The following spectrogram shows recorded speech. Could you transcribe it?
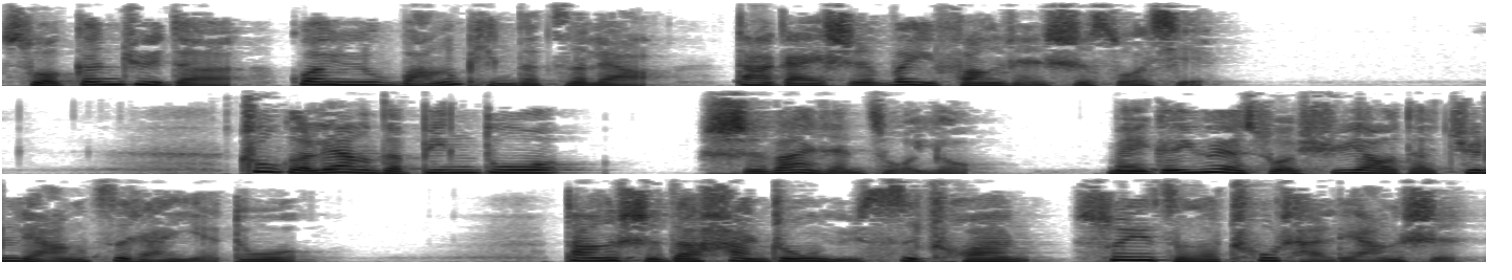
所根据的关于王平的资料，大概是魏方人士所写。诸葛亮的兵多，十万人左右。每个月所需要的军粮自然也多。当时的汉中与四川虽则出产粮食，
